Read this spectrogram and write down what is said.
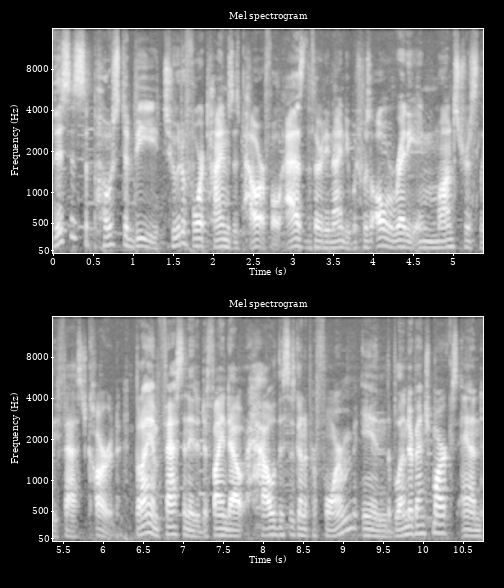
This is supposed to be two to four times as powerful as the 3090, which was already a monstrously fast card. But I am fascinated to find out how this is gonna perform in the Blender benchmarks and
